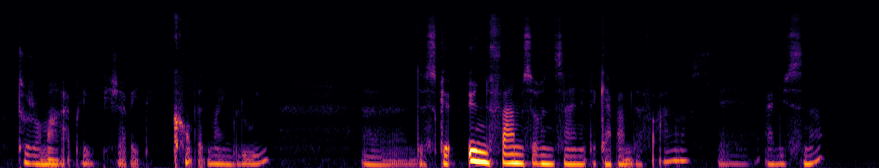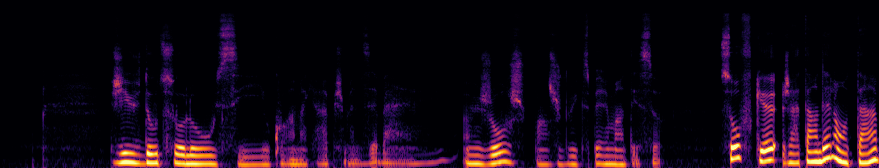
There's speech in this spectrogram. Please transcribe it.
Je vais toujours m'en rappeler, puis j'avais été complètement éblouie de ce qu'une femme sur une scène était capable de faire. C'était hallucinant. J'ai eu d'autres solos aussi au courant de ma carrière. Puis je me disais, ben, un jour, je pense que je veux expérimenter ça. Sauf que j'attendais longtemps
